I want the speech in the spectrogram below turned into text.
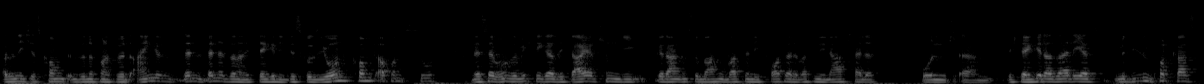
Also nicht, es kommt im Sinne von, es wird eingewendet, sondern ich denke, die Diskussion kommt auf uns zu. Und deshalb umso wichtiger, sich da jetzt schon die Gedanken zu machen, was sind die Vorteile, was sind die Nachteile. Und ähm, ich denke, da seid ihr jetzt mit diesem Podcast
